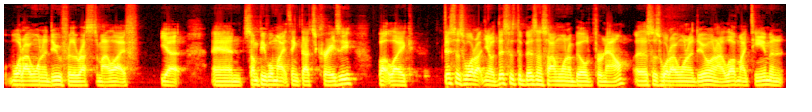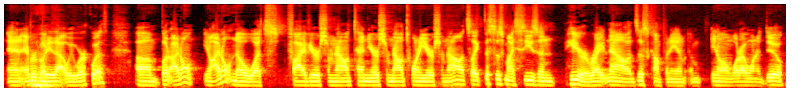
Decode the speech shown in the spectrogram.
what I want to do for the rest of my life yet. And some people might think that's crazy, but like this is what I, you know, this is the business I want to build for now. This is what I want to do, and I love my team and and everybody mm-hmm. that we work with. Um, but I don't, you know, I don't know what's five years from now, ten years from now, twenty years from now. It's like this is my season here right now. It's this company, and, and you know, and what I want to do,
